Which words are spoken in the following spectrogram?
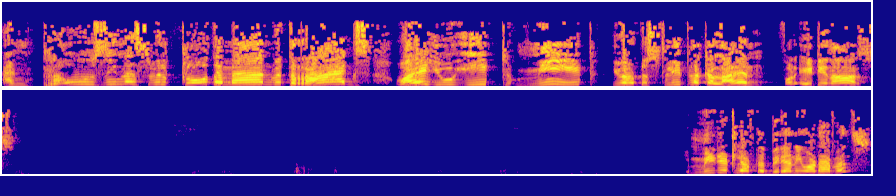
And drowsiness will clothe a man with rags. Why you eat meat, you have to sleep like a lion for 18 hours. Immediately after biryani, what happens?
